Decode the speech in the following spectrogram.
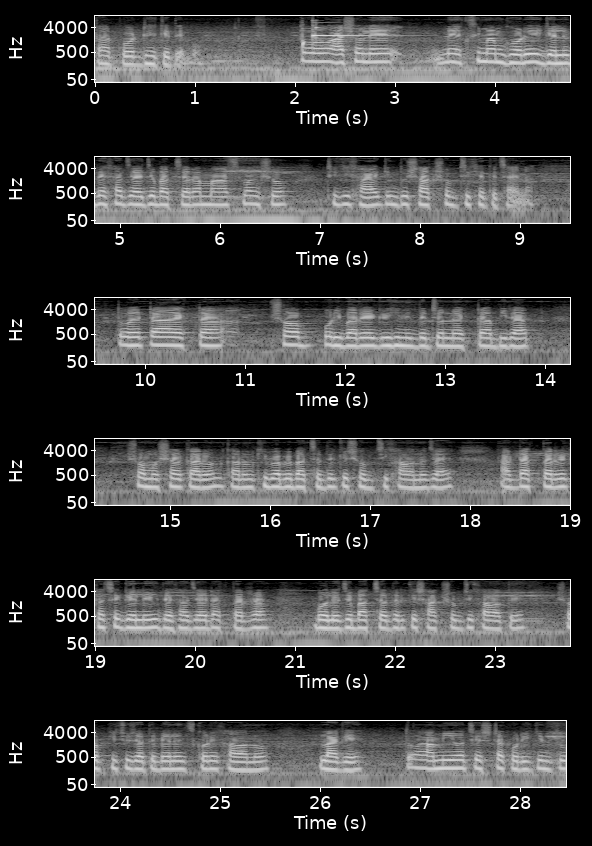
তারপর ঢেকে দেব। তো আসলে ম্যাক্সিমাম ঘরেই গেলে দেখা যায় যে বাচ্চারা মাছ, মাংস ঠিকই খায়, কিন্তু শাক সবজি খেতে চায় না। তো এটা একটা, সব পরিবারের গৃহিণীদের জন্য একটা বিরাট সমস্যার কারণ। কারণ কীভাবে বাচ্চাদেরকে সবজি খাওয়ানো যায়? আর ডাক্তারের কাছে গেলেই দেখা যায়, ডাক্তাররা বলে যে বাচ্চাদেরকে শাক সবজি খাওয়াতে সব কিছু যাতে ব্যালেন্স করে খাওয়ানো লাগে। তো আমিও চেষ্টা করি, কিন্তু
